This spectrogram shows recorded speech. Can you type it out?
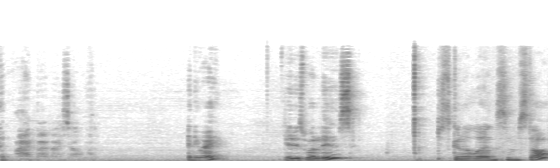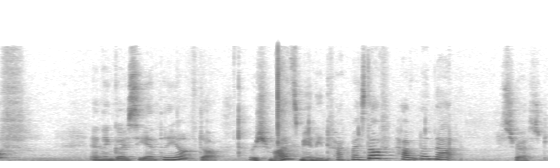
and I'm by myself. Anyway, it is what it is. Just gonna learn some stuff and then go see Anthony after. Which reminds me, I need to pack my stuff. Haven't done that. Stressed.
